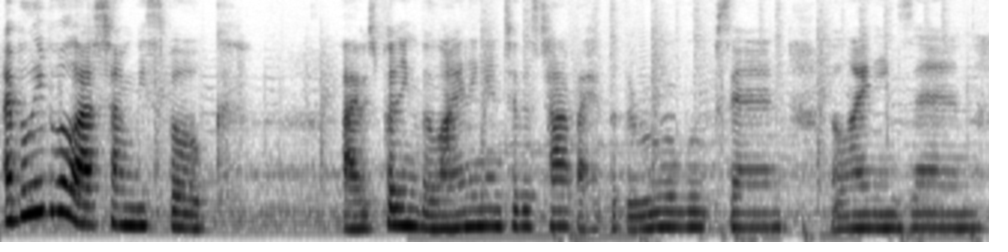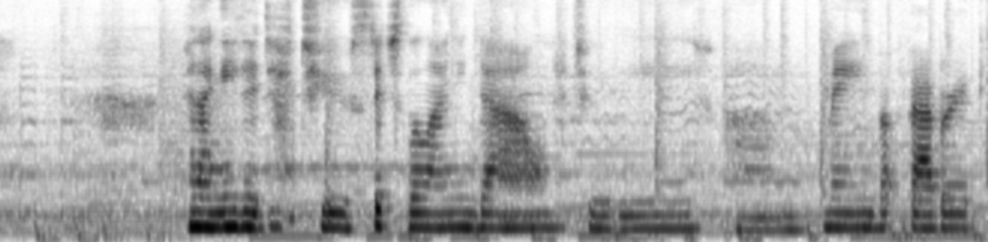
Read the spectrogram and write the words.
I believe the last time we spoke, I was putting the lining into this top. I had put the ruler loops in, the linings in, and I needed to stitch the lining down to the um, main fabric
